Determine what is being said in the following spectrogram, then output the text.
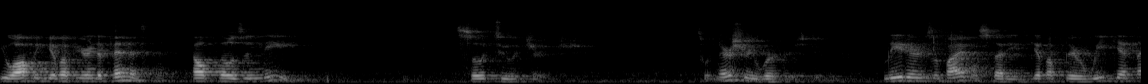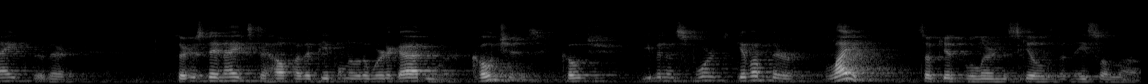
you often give up your independence to help those in need. So too at church. It's what nursery workers do. Leaders of Bible studies give up their weekend nights or their Thursday nights to help other people know the Word of God more. Coaches coach even in sports, give up their life so kids will learn the skills that they so love.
